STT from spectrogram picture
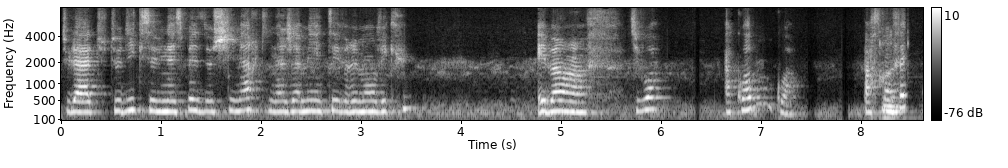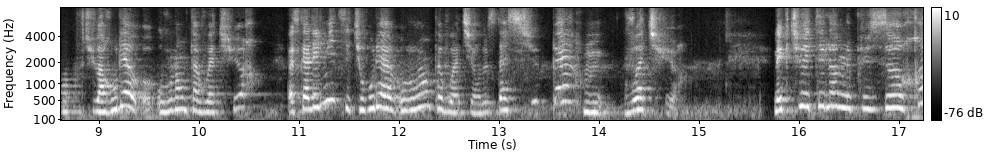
Tu, l'as, tu te dis que c'est une espèce de chimère qui n'a jamais été vraiment vécue. Eh ben, tu vois, à quoi bon, quoi? Parce qu'en fait, tu vas rouler au, volant de ta voiture. Parce qu'à la limite, si tu roulais au volant de ta voiture, de ta super voiture, mais que tu étais l'homme le plus heureux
